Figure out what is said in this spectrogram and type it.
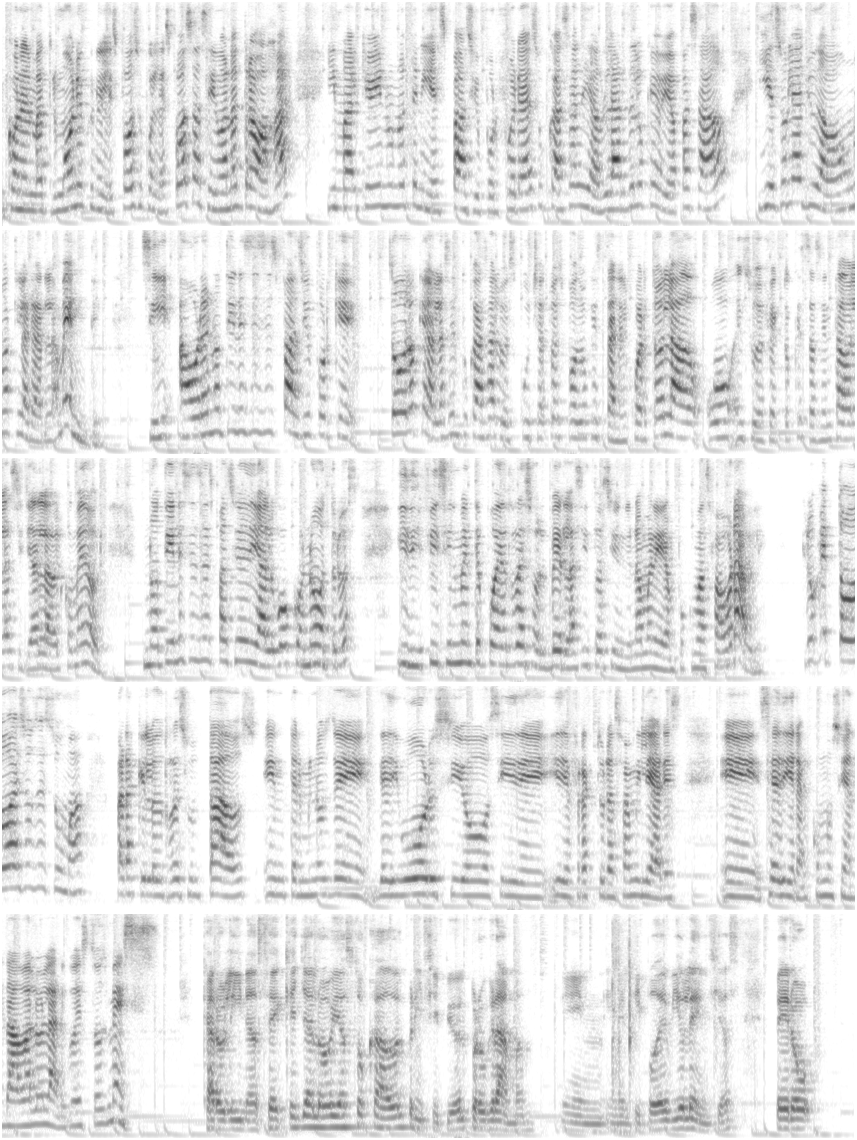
con el matrimonio, con el esposo, con la esposa, se iban a trabajar y mal que bien uno tenía espacio por fuera de su casa de hablar de lo que había pasado y eso le ayudaba a uno a aclarar la mente. ¿sí? Ahora no tienes ese espacio porque todo lo que hablas en tu casa lo escucha tu esposo que está en el cuarto al lado o en su defecto que está sentado en la silla al lado del comedor. No tienes ese espacio de diálogo con otros y difícilmente puedes resolver la situación de una manera un poco más favorable. Creo que todo eso se suma para que los resultados en términos de, divorcios y de, fracturas familiares eh, se dieran como se han dado a lo largo de estos meses. Carolina, sé que ya lo habías tocado al principio del programa en, el tipo de violencias, pero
